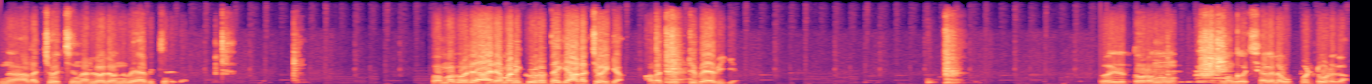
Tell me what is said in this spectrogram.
ഇന്ന് അടച്ചു വെച്ച് നല്ലപോലെ ഒന്ന് വേവിച്ചെടുക്കാം. അപ്പൊ നമുക്ക് ഒരു അരമണിക്കൂറത്തേക്ക് അടച്ചു വെക്കാം. അടച്ചു വെച്ച് വേവിക്കാം. അപ്പൊ ഇത് തുറന്ന്. നമുക്ക് ശകല ഉപ്പിട്ട് കൊടുക്കാം.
